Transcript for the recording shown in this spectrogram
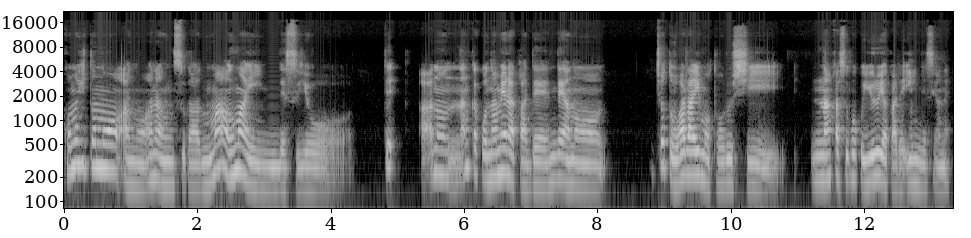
この人のあのアナウンスがまあうまいんですよ。あの、なんかこう滑らかで、で、あの、ちょっと笑いも取るし、なんかすごく緩やかでいいんですよね。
